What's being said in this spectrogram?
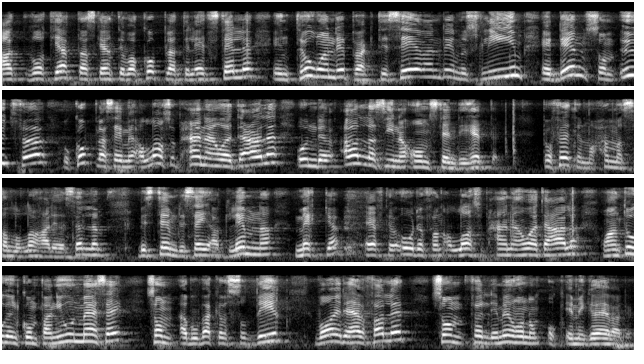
att vårt hjärta ska inte vara kopplat till ett ställe. En troende, praktiserande muslim är den som utför och kopplar sig med Allah subhanahu wa ta'ala under alla sina omständigheter. Profeten Muhammad sallallahu alaihi wasallam bestämde sig att lämna Mekka efter order från Allah subhanahu wa ta'ala och han tog en kompanjon med sig som Abu Bakr Siddiq var i det här fallet som följde med honom och emigrerade.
